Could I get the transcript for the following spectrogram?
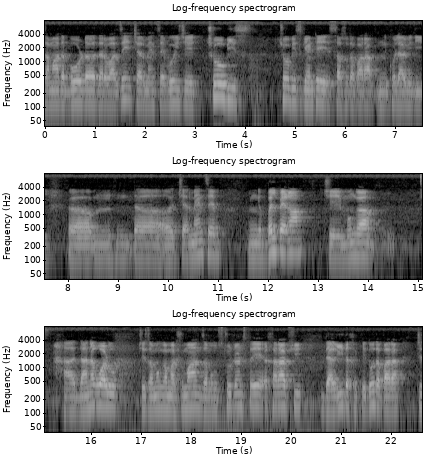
زما د بورډ دروازې چیرمین صیب وایي چې چوبیس چوبیس ګنټې ستاسو دپاره کولاوي دي، د چیرمین صیب بل پیغام چې مونږه دانه غواړو چې زمونږه ماشومان زمونږ سټوډنټس ته خراب شي دا غي د خکېدو د پاره چې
